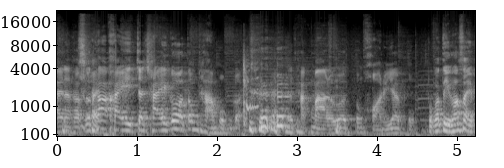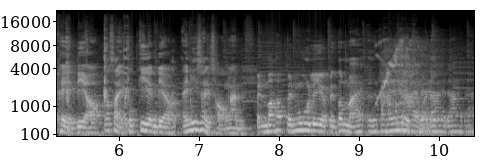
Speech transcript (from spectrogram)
น์นะครับ ใช่ แล้วถ้าใครจะใช้ก็ต้องถามผมก่อน จะทักมาแล้วก็ต้องขออนุญาตผม ปกติเขาใส่เพจเดียวเขาใส่คุกกี้อันเดียวไอ้นี่ใส่สองอัน เป็นมะเป็นมูลี่กับเป็นต้นไม้เออได้ได้ว่าได้ได้ได้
